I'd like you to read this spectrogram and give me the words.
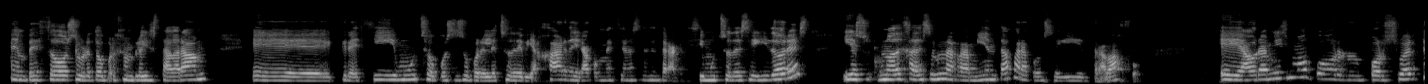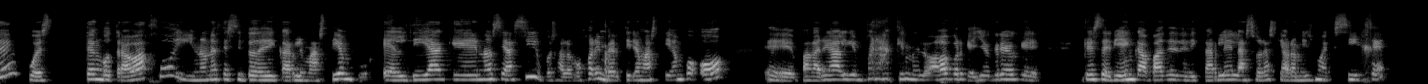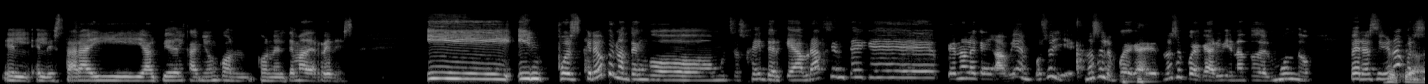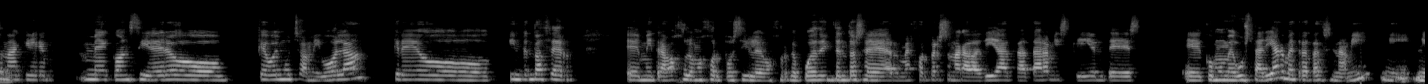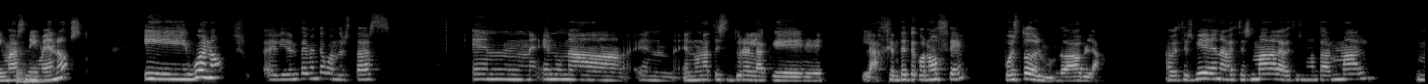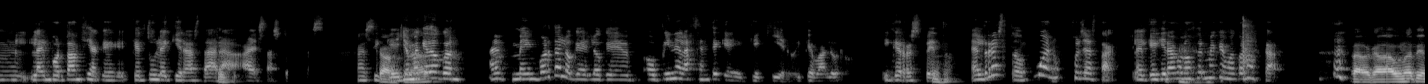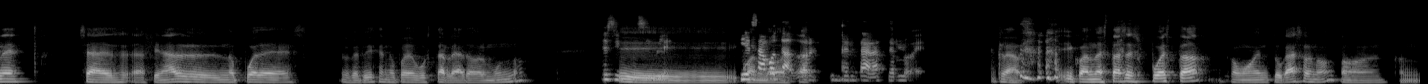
empezó, sobre todo por ejemplo Instagram, eh, crecí mucho, pues eso por el hecho de viajar, de ir a convenciones, etcétera, crecí mucho de seguidores y eso no deja de ser una herramienta para conseguir trabajo. Eh, ahora mismo, por, por suerte, pues tengo trabajo y no necesito dedicarle más tiempo. El día que no sea así, pues a lo mejor invertiré más tiempo o eh, pagaré a alguien para que me lo haga porque yo creo que, sería incapaz de dedicarle las horas que ahora mismo exige el, estar ahí al pie del cañón con, el tema de redes. Y, pues creo que no tengo muchos haters, que habrá gente que, no le caiga bien, pues oye, no se le puede caer, no se puede caer bien a todo el mundo, pero soy una persona que me considero que voy mucho a mi bola, creo, intento hacer eh, mi trabajo lo mejor posible, lo mejor que puedo. Intento ser mejor persona cada día, tratar a mis clientes eh, como me gustaría que me tratasen a mí, ni, más ni menos. Y bueno, evidentemente cuando estás en, una, en, una tesitura en la que la gente te conoce, pues todo el mundo habla. A veces bien, a veces mal, a veces no tan mal, la importancia que, tú le quieras dar a, esas cosas. Así que yo me quedo con, me importa lo que, lo que opine la gente que, quiero y que valoro y que respeto. El resto, bueno, pues ya está. El que quiera conocerme, que me conozca. Claro, cada uno tiene, o sea, al final no puedes, lo que tú dices, no puede gustarle a todo el mundo. Es imposible. Y, es agotador intentar hacerlo. Eh. Claro. Y cuando estás expuesta, como en tu caso, ¿no? Con, con,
